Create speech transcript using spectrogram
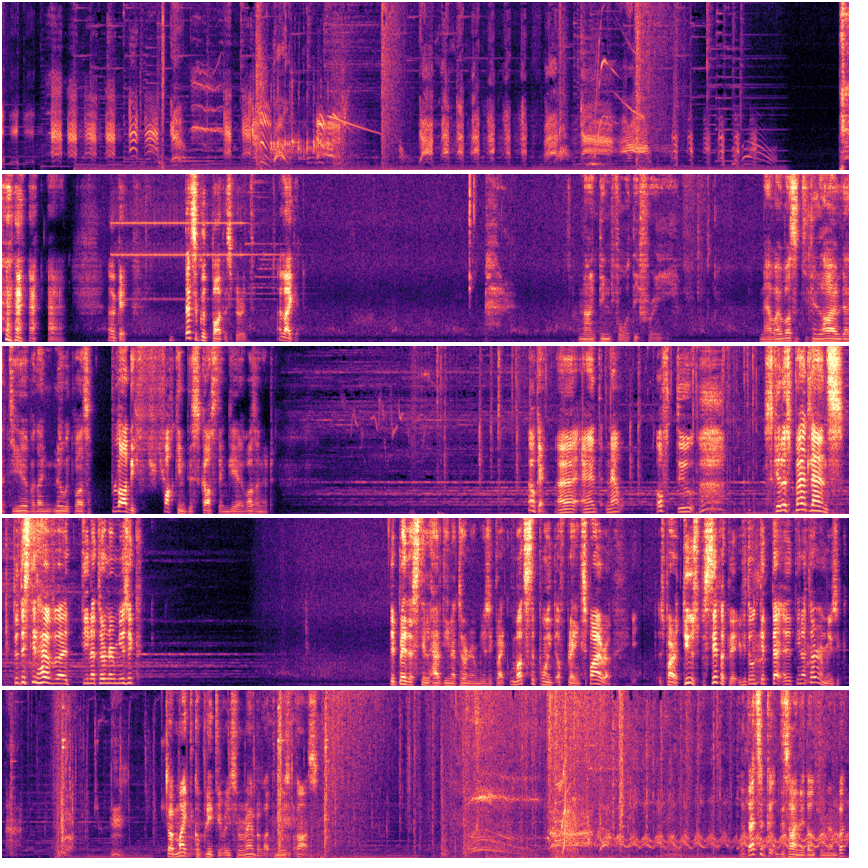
okay. That's a good party spirit. I like it. 1943. Now, I wasn't alive that year, but I know it was a bloody fucking disgusting year, wasn't it? Okay, uh, and now off to Skelos Badlands! Do they still have uh, Tina Turner music? They better still have Tina Turner music. Like, what's the point of playing Spyro? Spyro 2 specifically, if you don't get uh, Tina Turner music. So I might completely remember what the music was. That's a good design I don't remember.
